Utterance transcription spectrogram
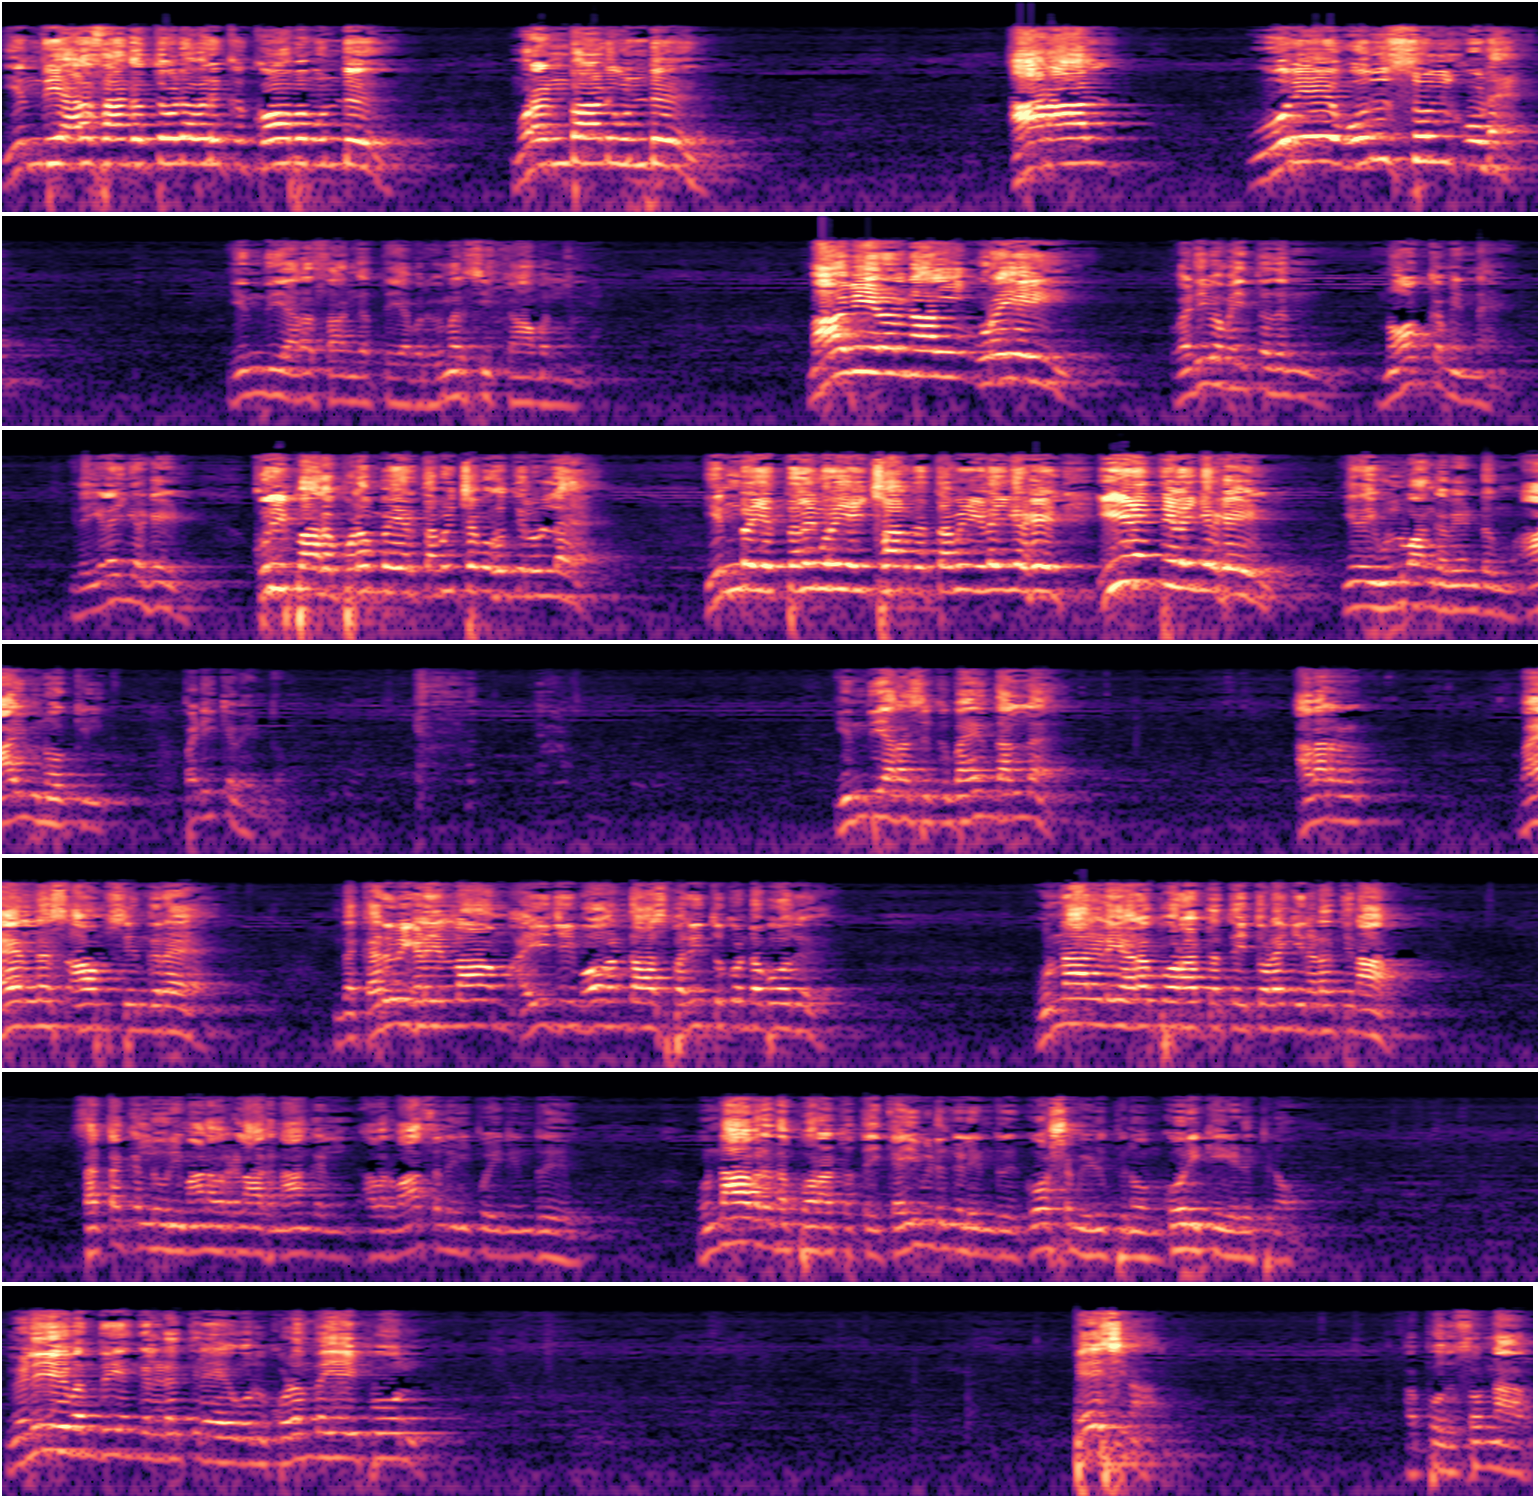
இந்திய அரசாங்கத்தோடு அவருக்கு கோபம் உண்டு முரண்பாடு உண்டு. ஆனால் ஒரே ஒரு சொல் கூட இந்திய அரசாங்கத்தை அவர் விமர்சிக்காமல் மாவீரர் நாள் உரையை வடிவமைத்ததன் நோக்கம் என்ன? இதை இளைஞர்கள் குறிப்பாக புலம்பெயர் தமிழ் சமூகத்தில் உள்ள இன்றைய தலைமுறையை சார்ந்த தமிழ் இளைஞர்கள் ஈழத்து இளைஞர்கள் இதை உள்வாங்க வேண்டும் ஆய்வு நோக்கில் படிக்க வேண்டும். இந்திய அரசுக்கு பயந்து அல்ல. அவர் வயர்லெஸ் ஆர்ம்ஸ் என்கிற இந்த கருவிகளை எல்லாம் ஐஜி மோகன்தாஸ் பறித்துக் கொண்ட போது உண்ணாநிலை அறப்போராட்டத்தை தொடங்கி நடத்தினார். சட்டக்கல்லூரி மாணவர்களாக நாங்கள் அவர் வாசலில் போய் நின்று உண்ணாவிரத போராட்டத்தை கைவிடுங்கள் என்று கோஷம் எழுப்பினோம் கோரிக்கை எழுப்பினோம். வெளியே வந்து எங்களிடத்திலே ஒரு குழந்தையைப் போல் பேசினார். அப்போது சொன்னார்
